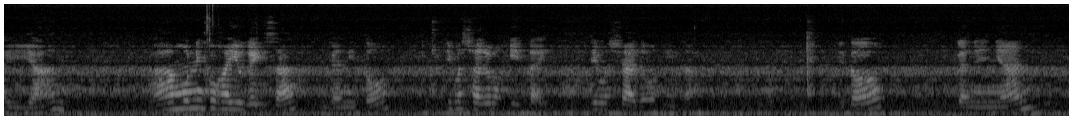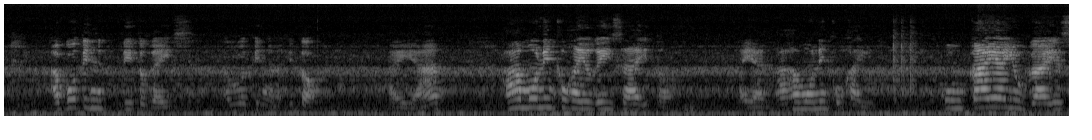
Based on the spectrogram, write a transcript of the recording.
Ayan. Hahamunin ko kayo guys ha. Ganito. Hindi masyado makita eh. Hindi masyado makita. Ito. Ganun yan. Abutin nyo dito guys. Abutin nyo. Ito. Ayan. Hahamunin ko kayo guys ha. Ito. Ayan. Hahamunin ko kayo. Kung kaya you guys,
